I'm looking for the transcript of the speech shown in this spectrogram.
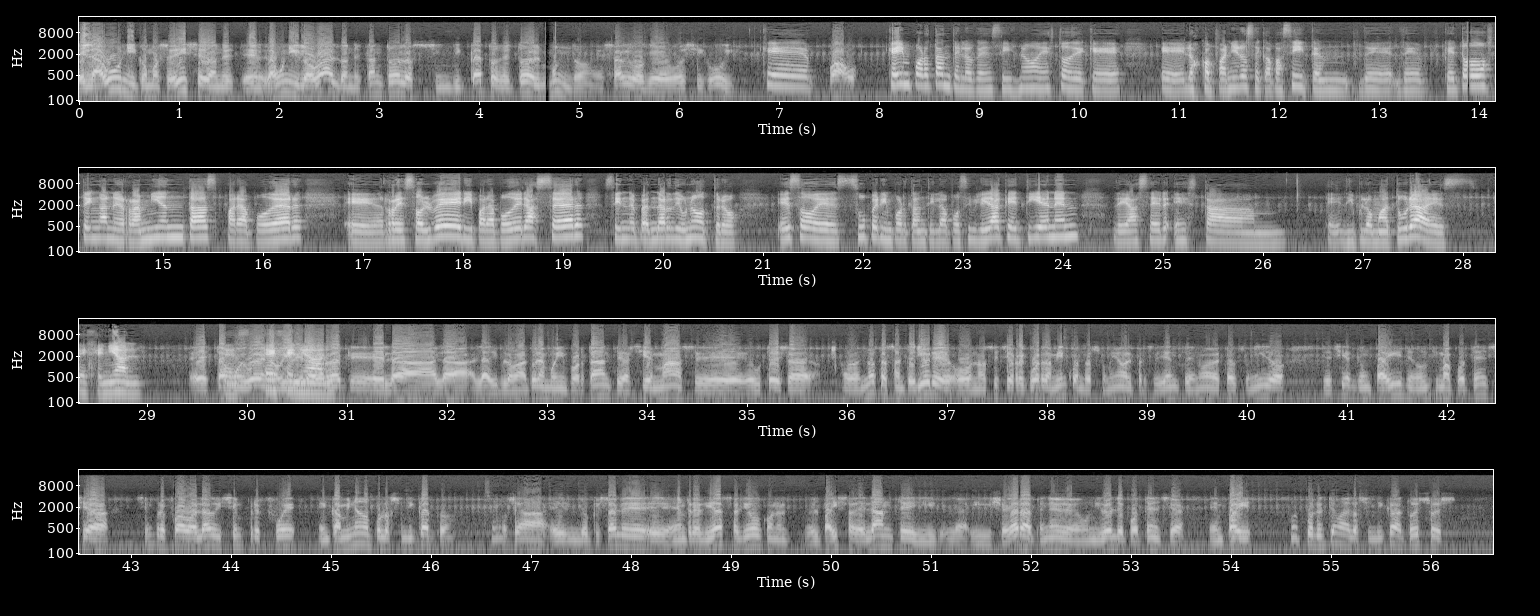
en la UNI, como se dice, donde en la UNI global, donde están todos los sindicatos de todo el mundo, es algo que vos decís, uy, Qué, wow. qué importante lo que decís, ¿no? Esto de que eh, los compañeros se capaciten, de, de que todos tengan herramientas para poder eh, resolver y para poder hacer sin depender de un otro. Eso es súper importante y la posibilidad que tienen de hacer esta mm, eh, diplomatura es, es genial. Está Es- muy bueno, es Vivi, la verdad que la, la, la diplomatura es muy importante, así es más, eh, ustedes, ah, ah, notas anteriores, o no sé si recuerdan bien cuando asumió el presidente nuevo de Estados Unidos, decía que un país de última potencia siempre fue avalado y siempre fue encaminado por los sindicatos. Sí. O sea, eh, lo que sale, eh, en realidad salió con el, el país adelante y, la- y llegar a tener un nivel de potencia en país fue por el tema de los sindicatos. Eso es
